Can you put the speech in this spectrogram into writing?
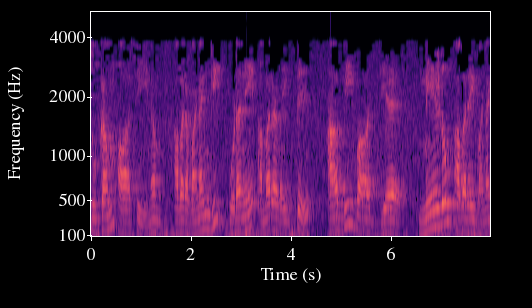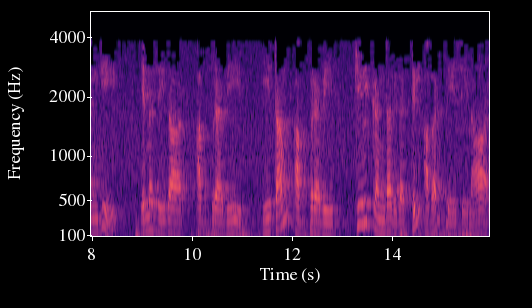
சுகம் ஆசீனம். அவரை வணங்கி உடனே அமர வைத்து அபிவாத்திய மேலும் அவரை வணங்கி என்ன செய்தார்? அப்ரவீத். இதம் அப்ரவீத். கீழ்கண்ட விதத்தில் அவர் பேசினார்.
